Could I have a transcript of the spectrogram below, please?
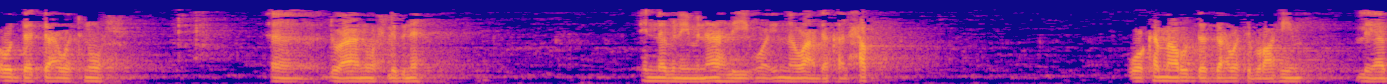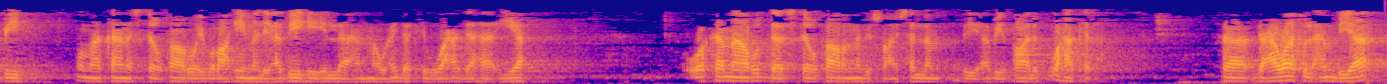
ردت دعوة نوح آه، دعاء نوح لابنه. إن ابني من أهلي وإن وعدك الحق. وكما ردت دعوة إبراهيم لأبيه وما كان استغفار إبراهيم لأبيه إلا عن موعدة وعدها إياه. وكما رد استغفار النبي صلى الله عليه وسلم لأبي طالب وهكذا. فدعوات الأنبياء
